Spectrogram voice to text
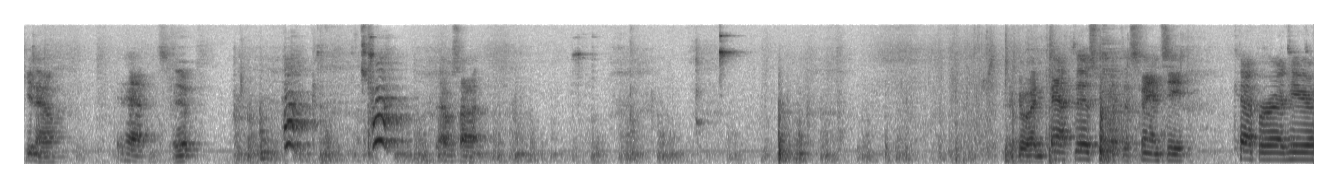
you know, it happens. Yep. That was hot. Go ahead and cap this. We got this fancy capper right here.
